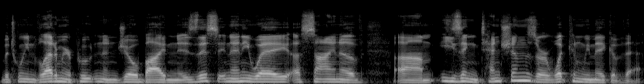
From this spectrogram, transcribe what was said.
between Vladimir Putin and Joe Biden. Is this in any way a sign of um, easing tensions, or what can we make of that?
